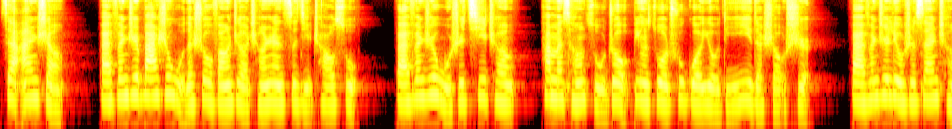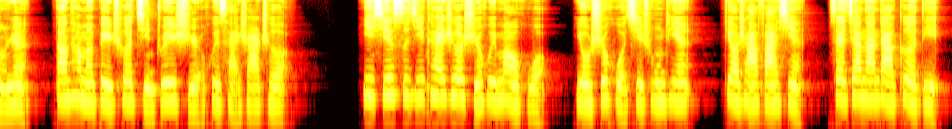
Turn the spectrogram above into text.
在安省。百分之八十五的受访者承认自己超速，百分之五十七称他们曾诅咒并做出过有敌意的手势，百分之六十三承认当他们被车紧追时会踩刹车。一些司机开车时会冒火，有时火气冲天。调查发现，在加拿大各地，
